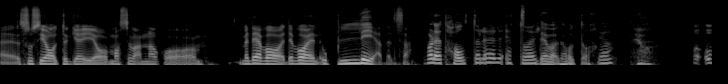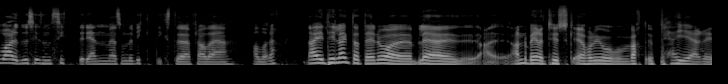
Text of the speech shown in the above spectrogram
eh, sosialt og gøy og masse venner. Og, men det var, det var en opplevelse. Var det et halvt eller ett år? Det var et halvt år. Ja. Og, og hva er det du liksom sitter igjen med som det viktigste fra det halvåret? Nei, I tillegg til at jeg da ble enda bedre i tysk. Jeg hadde jo vært au pair i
